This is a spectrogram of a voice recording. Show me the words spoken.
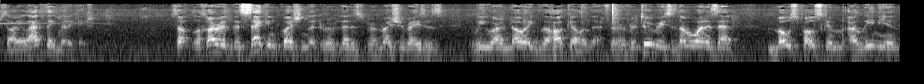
So are you allowed to take medication? So, Lachara, the second question that, that is Rav Moshe raises, we are knowing the hakel in that for, for two reasons. Number one is that most poskim are lenient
